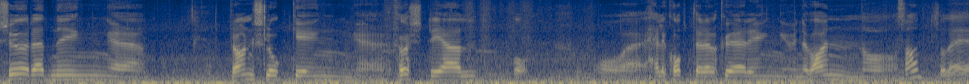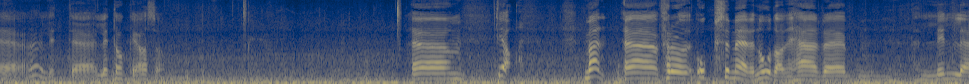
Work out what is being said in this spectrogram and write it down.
sjøredning, eh, brannslukking, eh, førstehjelp og, og helikopterevakuering under vann og sånt. Så det er litt, litt ok, altså. Um, ja. Men eh, for å oppsummere nå, da, denne eh, lille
